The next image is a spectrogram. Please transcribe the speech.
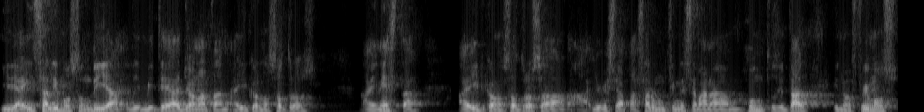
y de ahí salimos un día, y invité a Jonathan a ir con nosotros, a Inesta, a ir con nosotros a, yo que sé, a pasar un fin de semana juntos y tal, y nos fuimos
